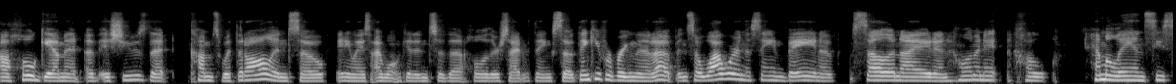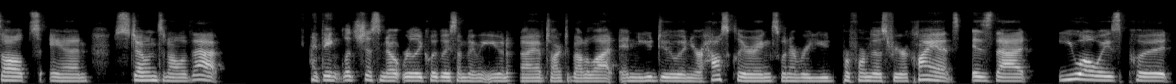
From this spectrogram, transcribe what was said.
a whole gamut of issues that comes with it all. And so anyways i won't get into the whole other side of things. So thank you for bringing that up. And so while we're in the same vein of selenite and himalayan sea salts and stones and all of that I think let's just note really quickly something that you and I have talked about a lot, and you do in your house clearings whenever you perform those for your clients, is that you always put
